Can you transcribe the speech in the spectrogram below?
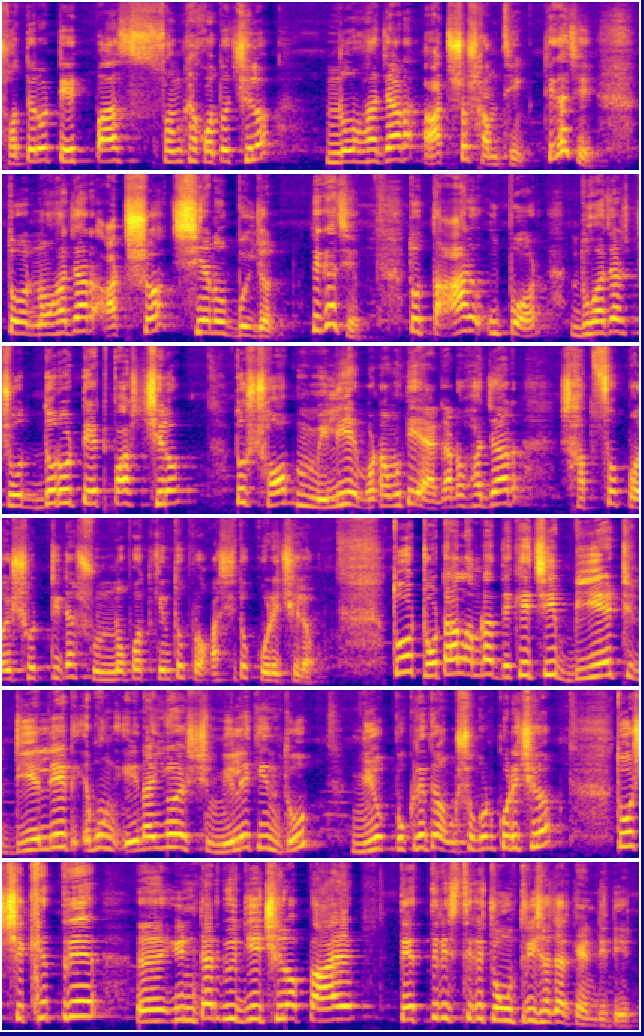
সতেরো টেট পাস সংখ্যা কত ছিল? ন হাজার আটশো সামথিং ঠিক আছে? তো ন হাজার আটশো ছিয়ানব্বই জন, ঠিক আছে? তো তার উপর দু হাজার চোদ্দোরও টেট পাস ছিল। তো সব মিলিয়ে মোটামুটি এগারো হাজার সাতশো পঁয়ষট্টিটা শূন্যপদ কিন্তু প্রকাশিত করেছিল। তো টোটাল আমরা দেখেছি বিএড ডিএলএড এবং এনআইওএস মিলে কিন্তু নিয়োগ প্রক্রিয়াতে অংশগ্রহণ করেছিল। তো সেক্ষেত্রে ইন্টারভিউ দিয়েছিল প্রায় তেত্রিশ থেকে চৌত্রিশ হাজার ক্যান্ডিডেট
